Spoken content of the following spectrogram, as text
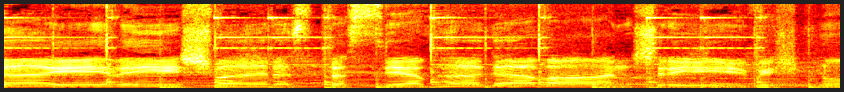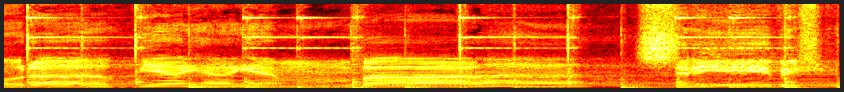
कैरेश्वरस्तस्य भगवान् श्रीविष्णुरव्ययम्ब श्रीविष्णुरव्ययम्ब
